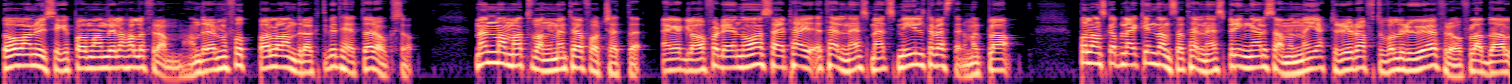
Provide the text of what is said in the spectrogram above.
Da var han usikker på om han ville holde fram. Han drev med fotball og andre aktiviteter også. Men mamma tvang meg til å fortsette. Jeg er glad for det nå, sier Tellnes med et smil til Vest-Telemark Blad. På landskapsleiken dansa Tellnes springer sammen med Gjertrud Raftevold Rue fra Fladdal.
